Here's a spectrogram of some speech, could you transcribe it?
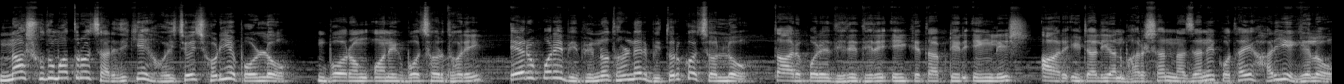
না শুধুমাত্র চারিদিকে হইচই ছড়িয়ে পড়ল, বরং অনেক বছর ধরে এর উপরে বিভিন্ন ধরনের বিতর্ক চলল। তারপরে ধীরে ধীরে এই কেতাবটির ইংলিশ আর ইটালিয়ান ভার্সান না জানে কোথায় হারিয়ে গেল।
